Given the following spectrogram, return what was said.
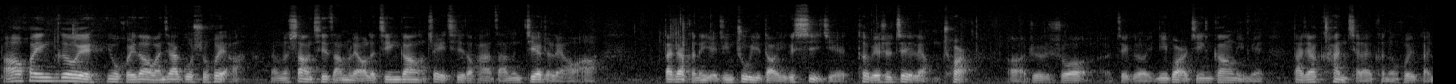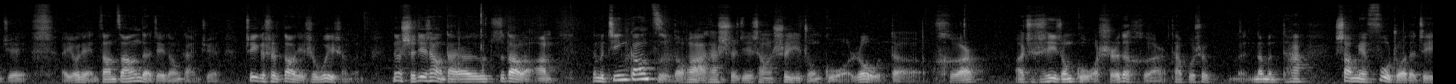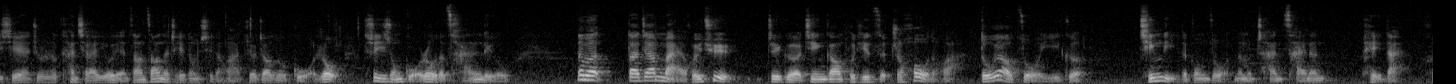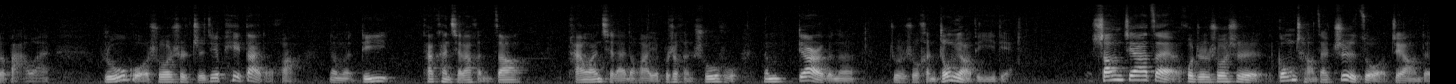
好，欢迎各位又回到玩家故事会啊。那么上期咱们聊了金刚，这一期的话咱们接着聊啊。大家可能已经注意到一个细节，特别是这两串儿，呃，就是说这个尼泊尔金刚里面，大家看起来可能会感觉有点脏脏的这种感觉，这个是到底是为什么？那实际上大家都知道了啊。那么金刚子的话，它实际上是一种果肉的核儿啊，这是一种果实的核儿，它不是。那么它。上面附着的这些，就是看起来有点脏脏的这些东西的话，就叫做果肉，是一种果肉的残留。那么大家买回去这个金刚菩提子之后的话，都要做一个清理的工作，那么才才能佩戴和把玩。如果说是直接佩戴的话，那么第一，它看起来很脏，盘玩起来的话也不是很舒服。那么第二个呢，就是说很重要的一点。商家在或者说是工厂在制作这样的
